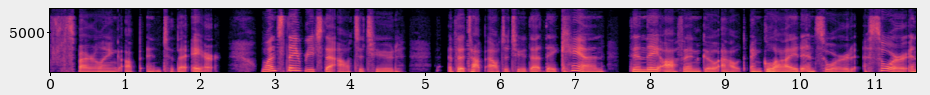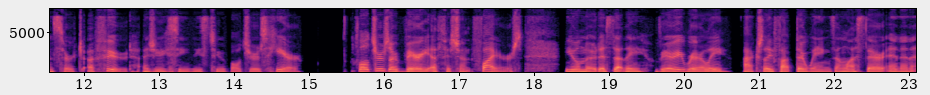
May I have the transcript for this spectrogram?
spiraling up into the air. Once they reach the altitude, the top altitude that they can, then they often go out and glide and soar, soar in search of food, as you see these two vultures here. Vultures are very efficient flyers. You'll notice that they very rarely actually flap their wings unless they're in an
